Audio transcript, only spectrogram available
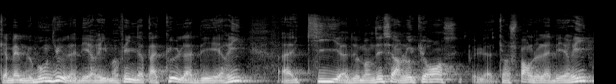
quand même le bon Dieu la BRI, mais en fait il n'y a pas que la BRI euh, qui a demandé ça. En l'occurrence, quand je parle de la BRI,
